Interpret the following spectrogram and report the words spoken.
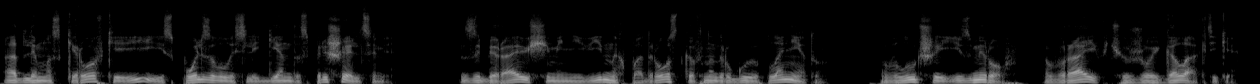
А для маскировки и использовалась легенда с пришельцами, забирающими невинных подростков на другую планету, в лучший из миров, в рай в чужой галактике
